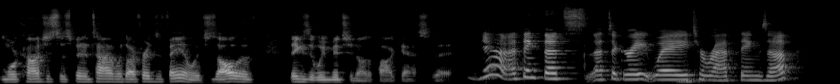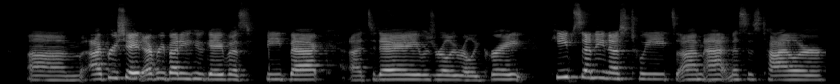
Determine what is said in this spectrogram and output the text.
more conscious of spending time with our friends and family, which is all the things that we mentioned on the podcast today. Yeah, I think that's that's a great way to wrap things up. Um, I appreciate everybody who gave us feedback uh, today. It was really, really great. Keep sending us tweets. I'm at Mrs. Tyler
